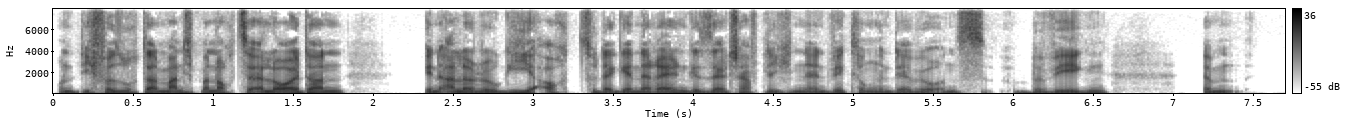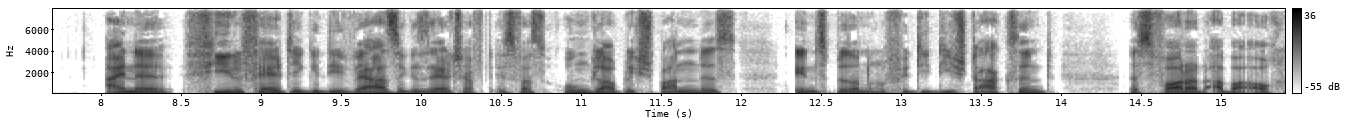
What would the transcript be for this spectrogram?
Und ich versuche dann manchmal noch zu erläutern, in Analogie auch zu der generellen gesellschaftlichen Entwicklung, in der wir uns bewegen. Ähm, eine vielfältige, diverse Gesellschaft ist was unglaublich Spannendes, insbesondere für die, die stark sind. Es fordert aber auch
